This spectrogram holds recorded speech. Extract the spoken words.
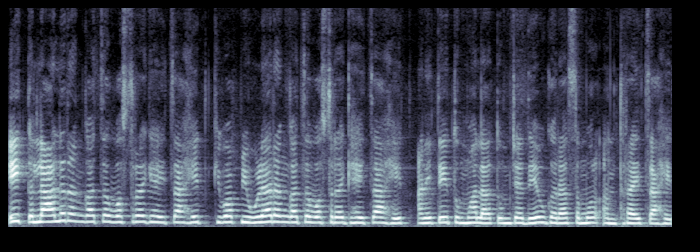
एक लाल रंगाचं वस्त्र घ्यायचं आहेत किंवा पिवळ्या रंगाचं वस्त्र घ्यायचं आहेत आणि ते तुम्हाला तुमच्या देवघरासमोर अंथरायचं आहेत.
